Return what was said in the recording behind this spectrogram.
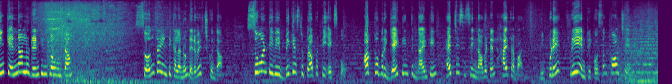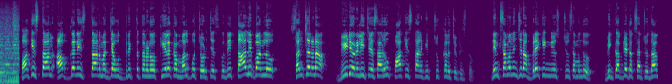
ఇంకెన్నాళ్ళు రెంటింట్లో ఉంటాం? సొంత ఇంటి కలను నెరవేర్చుకుందాం. Suman TV biggest property expo October eighteenth nineteenth HSCC Novotel Hyderabad. ఇప్పుడే ఫ్రీ ఎంట్రీ కోసం కాల్ చేయండి. పాకిస్తాన్ ఆఫ్ఘనిస్తాన్ మధ్య ఉద్రిక్తతలలో కీలక మలుపు చోటు చేసుకుంది తాలిబాన్లు. సంచలన వీడియో రిలీజ్ చేశారు పాకిస్తాన్కి చుక్కలు చూపిస్తూ. దీనికి సంబంధించిన బ్రేకింగ్ న్యూస్ చూసే ముందు బిగ్ అప్డేట్ ఒకసారి చూద్దాం.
